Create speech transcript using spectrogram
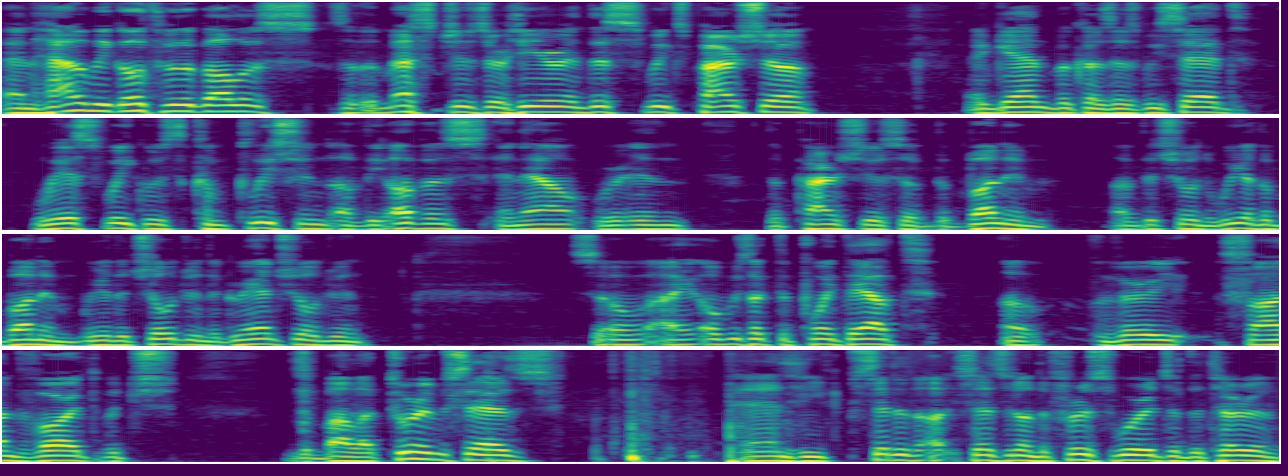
And how do we go through the Golas? So the messages are here in this week's Parsha. Again, because as we said, last week was completion of the Avos, and now we're in the Parshas of the Banim, of the children. We are the Banim, we are the children, the grandchildren. So I always like to point out a, very fond vart, which the Balaturim says, and he said it, says it on the first words of the Torah of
